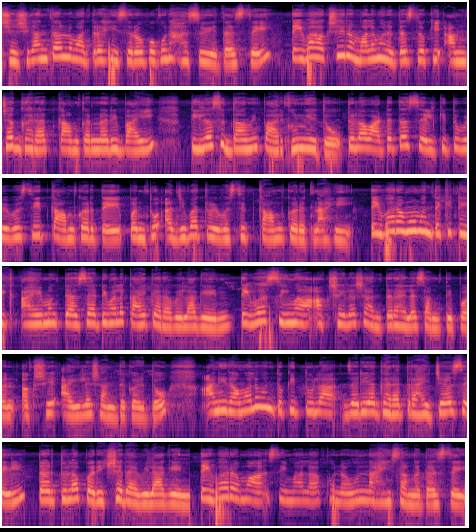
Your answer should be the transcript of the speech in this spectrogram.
शशिकांत मात्र हे सर्व बघून हसू येत असते. तेव्हा अक्षय रमाला म्हणत असतो की आमच्या घरात काम करणारी बाई तिला सुद्धा आम्ही पारखून घेतो. तुला वाटत असेल की तू व्यवस्थित काम करते पण तू अजिबात व्यवस्थित काम करत नाही. तेव्हा रमा म्हणते की ठीक आहे मग त्यासाठी मला काय करावे लागेल? तेव्हा सीमा अक्षयला शांत राहायला सांगते पण अक्षय आईला शांत करतो. आणि रमाला म्हणतो की तुला जर या घरात राहायचे असेल तर तुला परीक्षा द्यावी लागेल. तेव्हा रमा सीमाला खुणावून नाही सांगत असते.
